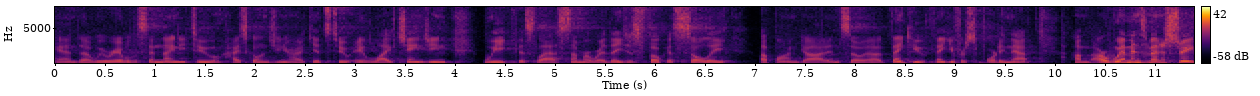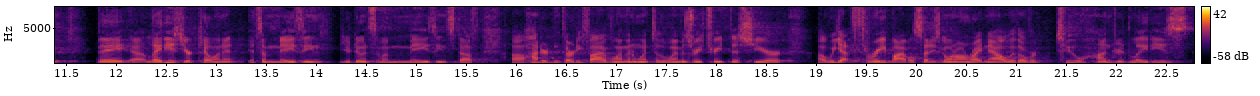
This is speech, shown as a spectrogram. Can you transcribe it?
And uh, we were able to send 92 high school and junior high kids to a life changing week this last summer where they just focused solely upon God. And so, uh, thank you. Thank you for supporting that. Um, our women's ministry, they, uh, ladies, you're killing it. It's amazing. You're doing some amazing stuff. Uh, 135 women went to the women's retreat this year. Uh, we got three Bible studies going on right now with over 200 ladies.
